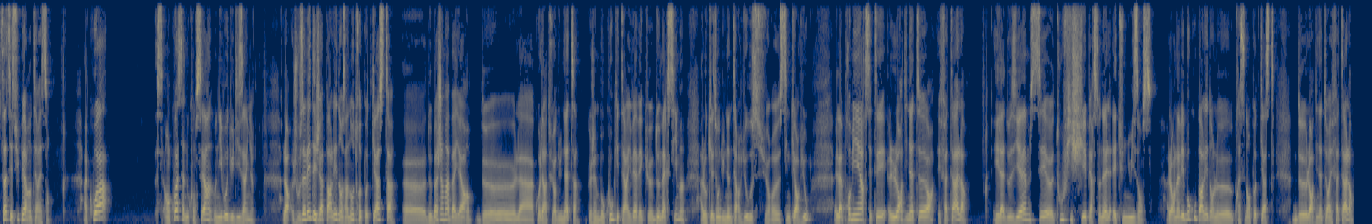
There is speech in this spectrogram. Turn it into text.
Ça, c'est super intéressant. À quoi, en quoi ça nous concerne au niveau du design? Alors, je vous avais déjà parlé dans un autre podcast euh, de Benjamin Bayard de la Quadrature du Net, que j'aime beaucoup, qui est arrivé avec euh, deux maximes à l'occasion d'une interview sur euh, Thinkerview. La première, c'était l'ordinateur est fatal, et la deuxième, c'est tout fichier personnel est une nuisance. Alors, on avait beaucoup parlé dans le précédent podcast de l'ordinateur est fatal.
